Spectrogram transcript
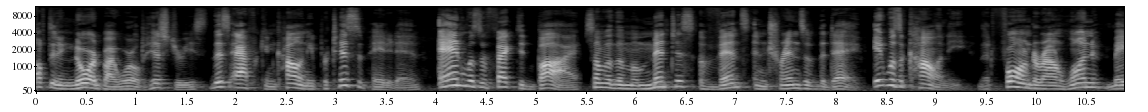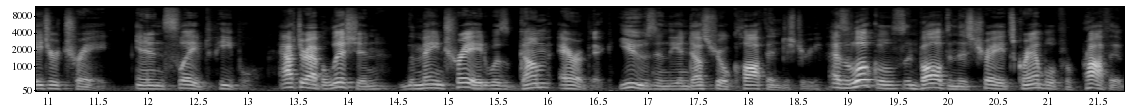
Often ignored by world histories, this African colony participated in and was affected by some of the momentous events and trends of the day. It was a colony that formed around one major trade, an enslaved people. After abolition, the main trade was gum arabic, used in the industrial cloth industry. As locals involved in this trade scrambled for profit,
